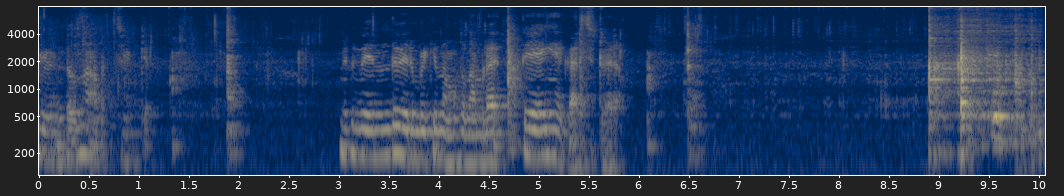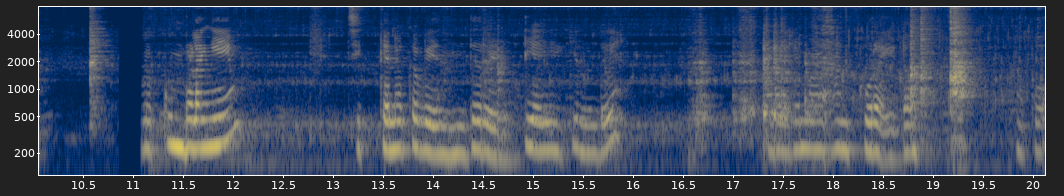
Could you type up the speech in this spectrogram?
വീണ്ടും ഒന്ന് അടച്ചു വയ്ക്കാം ഇത് വെന്ത് വരുമ്പോഴേക്കും നമുക്ക് നമ്മുടെ തേങ്ങയൊക്കെ അരച്ചിട്ട് വരാം. കുമ്പളങ്ങയും ചിക്കനൊക്കെ വെന്ത് റെഡി ആയിരിക്കുന്നുണ്ട് ഒരു മണിക്കൂറായി കേട്ടോ അപ്പോൾ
